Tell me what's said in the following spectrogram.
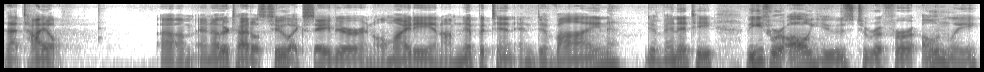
that title, um, and other titles too, like Savior and Almighty and Omnipotent and Divine, Divinity, these were all used to refer only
